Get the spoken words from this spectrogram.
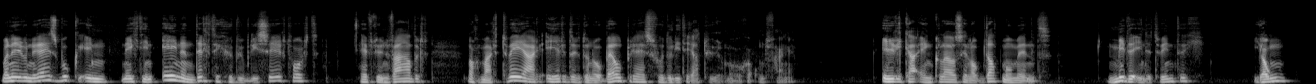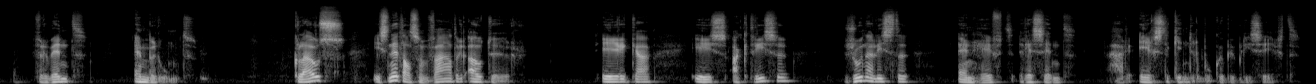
Wanneer hun reisboek in 1931 gepubliceerd wordt, heeft hun vader nog maar twee jaar eerder de Nobelprijs voor de literatuur mogen ontvangen. Erika en Klaus zijn op dat moment midden in de twintig, jong, verwend en beroemd. Klaus is net als zijn vader auteur. Erika is actrice, journaliste en heeft recent haar eerste kinderboek gepubliceerd.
